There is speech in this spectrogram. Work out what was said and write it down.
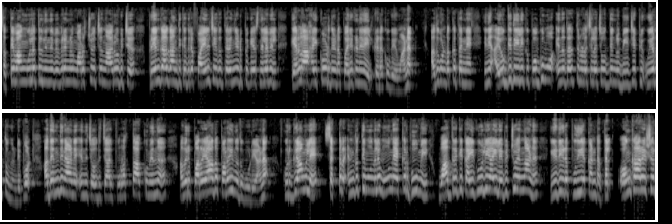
സത്യവാങ്മൂലത്തിൽ നിന്ന് വിവരങ്ങൾ മറച്ചുവെച്ചെന്ന് ആരോപിച്ച് പ്രിയങ്ക ഗാന്ധിക്കെതിരെ ഫയൽ ചെയ്ത തെരഞ്ഞെടുപ്പ് കേസ് നിലവിൽ കേരള ഹൈക്കോടതിയുടെ പരിഗണനയിൽ കിടക്കുകയുമാണ്. അതുകൊണ്ടൊക്കെ തന്നെ ഇനി അയോഗ്യതയിലേക്ക് പോകുമോ എന്ന തരത്തിലുള്ള ചില ചോദ്യങ്ങൾ ബി ജെ പി ഉയർത്തുന്നുണ്ട് ഇപ്പോൾ. അതെന്തിനാണ് എന്ന് ചോദിച്ചാൽ പുറത്താക്കുമെന്ന് അവർ പറയാതെ പറയുന്നത് കൂടിയാണ്. കുർഗ്രാമിലെ സെക്ടർ എൺപത്തി മൂന്നിലെ മൂന്ന് ഏക്കർ ഭൂമി വാദ്രയ്ക്ക് കൈകൂലിയായി ലഭിച്ചു എന്നാണ് ഇ ഡിയുടെ പുതിയ കണ്ടെത്തൽ. ഓങ്കാരേശ്വർ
